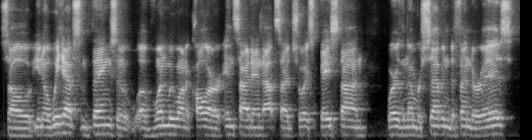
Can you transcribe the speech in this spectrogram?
So, you know, we have some things of, of when we want to call our inside and outside choice based on where the number seven defender is.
